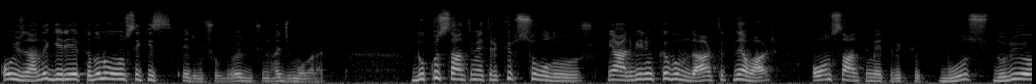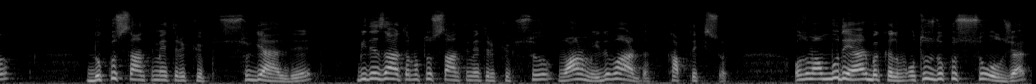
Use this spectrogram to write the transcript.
O yüzden de geriye kalan o 18 erimiş oluyor. Öyle düşün hacim olarak. 9 santimetre küp su olur. Yani benim kabımda artık ne var? 10 santimetre küp buz duruyor. 9 santimetre küp su geldi. Bir de zaten 30 santimetre küp su var mıydı? Vardı. Kaptaki su. O zaman bu değer bakalım 39 su olacak.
